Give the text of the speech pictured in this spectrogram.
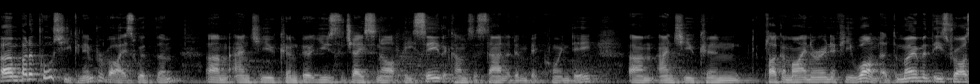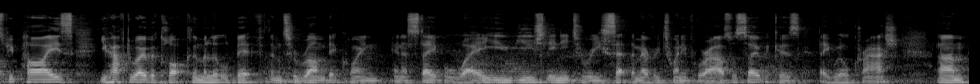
Um, but of course you can improvise with them um, and you can use the JSON RPC that comes as standard in Bitcoin D um, and you can plug a miner in if you want. At the moment these Raspberry Pis, you have to overclock them a little bit for them to run Bitcoin in a stable way. You usually need to reset them every 24 hours or so because they will crash. Um,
